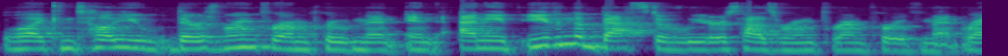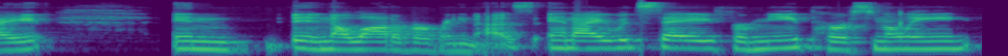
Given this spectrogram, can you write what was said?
Well, I can tell you there's room for improvement in any, even the best of leaders has room for improvement, right? In in a lot of arenas. And I would say for me personally,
